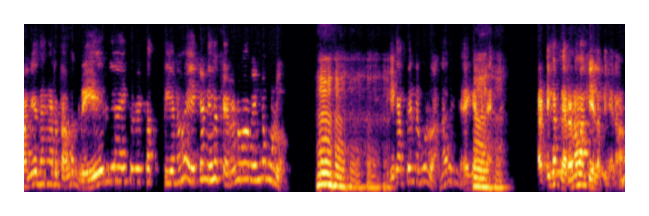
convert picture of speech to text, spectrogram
මගේ දැන් අර තව ග්‍රේ ඒරියා එක එකක් තියෙනවා. ඒ කියන්නේ ඒක කරනවා වෙන්න පුළුවන්. ඒකත් වෙන්න පුළුවන්. හරි. ඒ කියන්නේ ටික කරනවා කියලා තියෙනවා.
